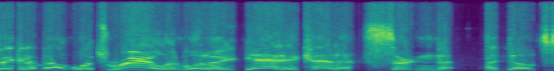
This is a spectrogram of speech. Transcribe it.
thinking about what's real and what ain't. Yeah, kind of certain uh, adults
